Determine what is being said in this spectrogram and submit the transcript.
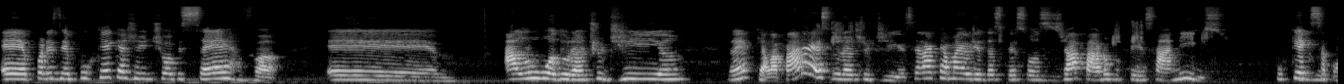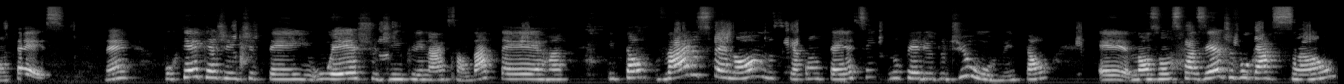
É, por exemplo, por que, que a gente observa é, a lua durante o dia? Né? Porque ela aparece durante o dia. Será que a maioria das pessoas já parou para pensar nisso? Por que, que isso uhum. acontece? Né? Por que, que a gente tem o eixo de inclinação da Terra? Então, vários fenômenos que acontecem no período diurno. Então, é, nós vamos fazer a divulgação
